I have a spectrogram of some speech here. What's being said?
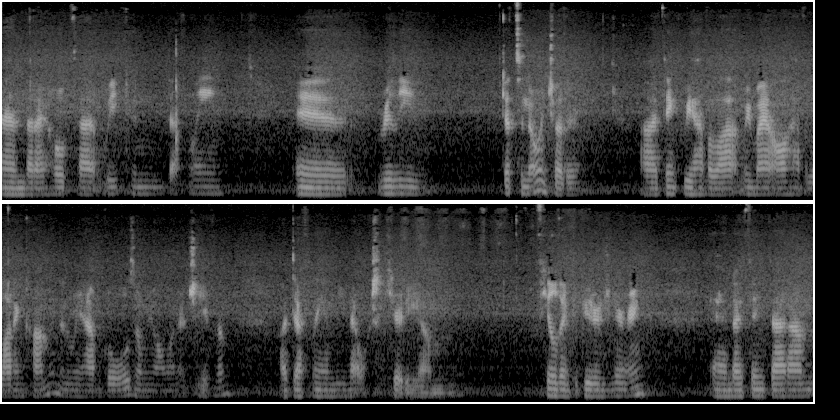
and that I hope that we can definitely uh, really get to know each other. I think we have a lot, we might all have a lot in common, and we have goals, and we all want to achieve them. Uh, definitely in the network security um, field and computer engineering, and I think that um,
